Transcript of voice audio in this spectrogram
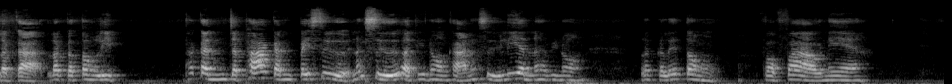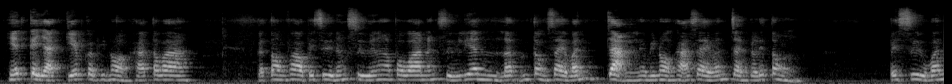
แล้วก็แล้วก็ต้องรีบถ้ากันจะพากันไปซื้อหนังสือค่ะพี่น้องค่ะหนังสือเรียนนะคะพี่น้อง แล้วก็เลยต้องฝ่าวๆเนี่ยเฮ็ดก็อยากเก็บกับพี่น้องค่ะ แต่ว่าก็ต้องฝ้าวไปซื้อหนังสือนะคะเพราะว่าหนังสือเรียนแล้วมันต้องใส่วันจันทร์ค่ะพี่น้องค่ะใส่วันจันทร์ก็เลยต้อง ไปซื้อวัน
